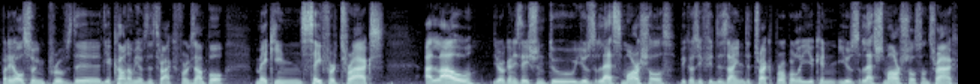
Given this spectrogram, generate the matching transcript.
but it also improves the, the economy of the track. For example, making safer tracks allow the organization to use less marshals because if you design the track properly, you can use less marshals on track.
